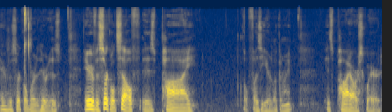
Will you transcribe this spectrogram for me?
Area of a circle, where here it is. Area of a circle itself is pi. A little fuzzy here looking, right? It's pi r squared.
